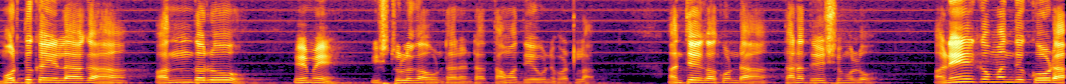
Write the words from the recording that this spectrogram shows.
మొర్దుకయ్యేలాగా అందరూ ఏమే? ఇష్టలుగా ఉంటారంట తమ దేవుని పట్ల. అంతేకాకుండా తన దేశంలో అనేక మంది కూడా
